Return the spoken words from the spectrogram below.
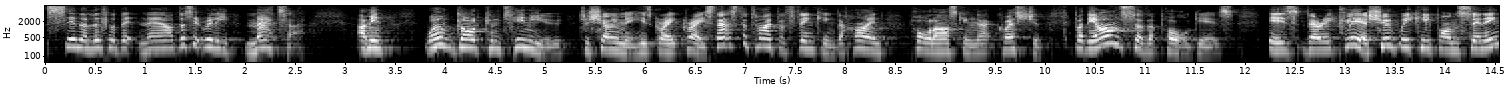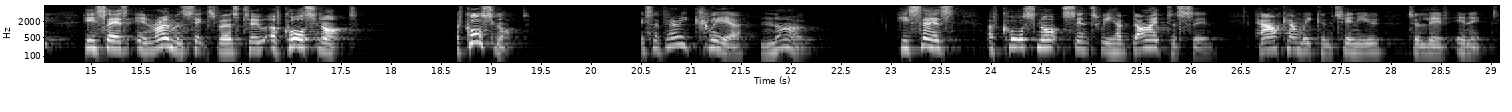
sin a little bit now? Does it really matter? I mean, won't God continue to show me his great grace? That's the type of thinking behind Paul asking that question. But the answer that Paul gives is very clear. Should we keep on sinning? He says in Romans 6, verse 2, of course not. Of course not. It's a very clear no. He says, Of course not, since we have died to sin. How can we continue to live in it?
